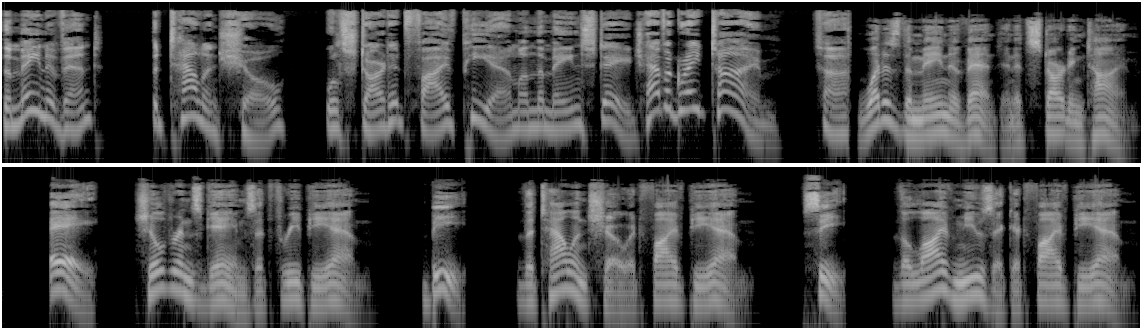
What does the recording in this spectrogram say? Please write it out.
The main event, the talent show, will start at 5 p.m. on the main stage. Have a great time. Uh, What is the main event and its starting time? A. Children's games at 3 p.m. B. The talent show at 5 p.m. C. The live music at 5 p.m.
